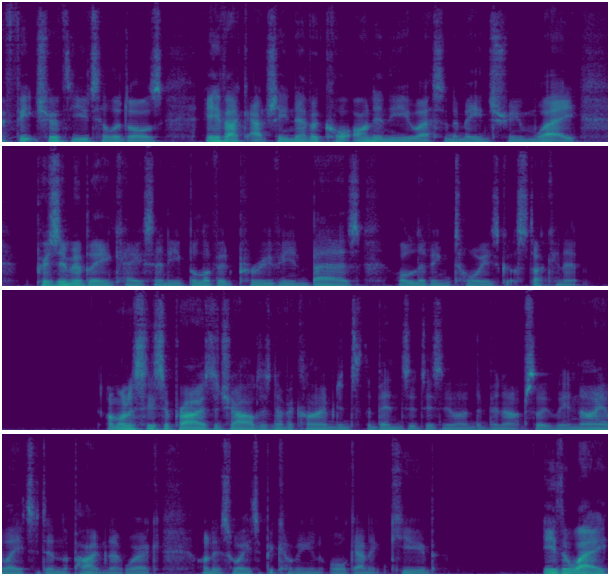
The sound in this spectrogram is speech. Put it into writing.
A feature of the Utilidors, AVAC actually never caught on in the US in a mainstream way, presumably in case any beloved Peruvian bears or living toys got stuck in it. I'm honestly surprised a child has never climbed into the bins at Disneyland and been absolutely annihilated in the pipe network on its way to becoming an organic cube. Either way,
